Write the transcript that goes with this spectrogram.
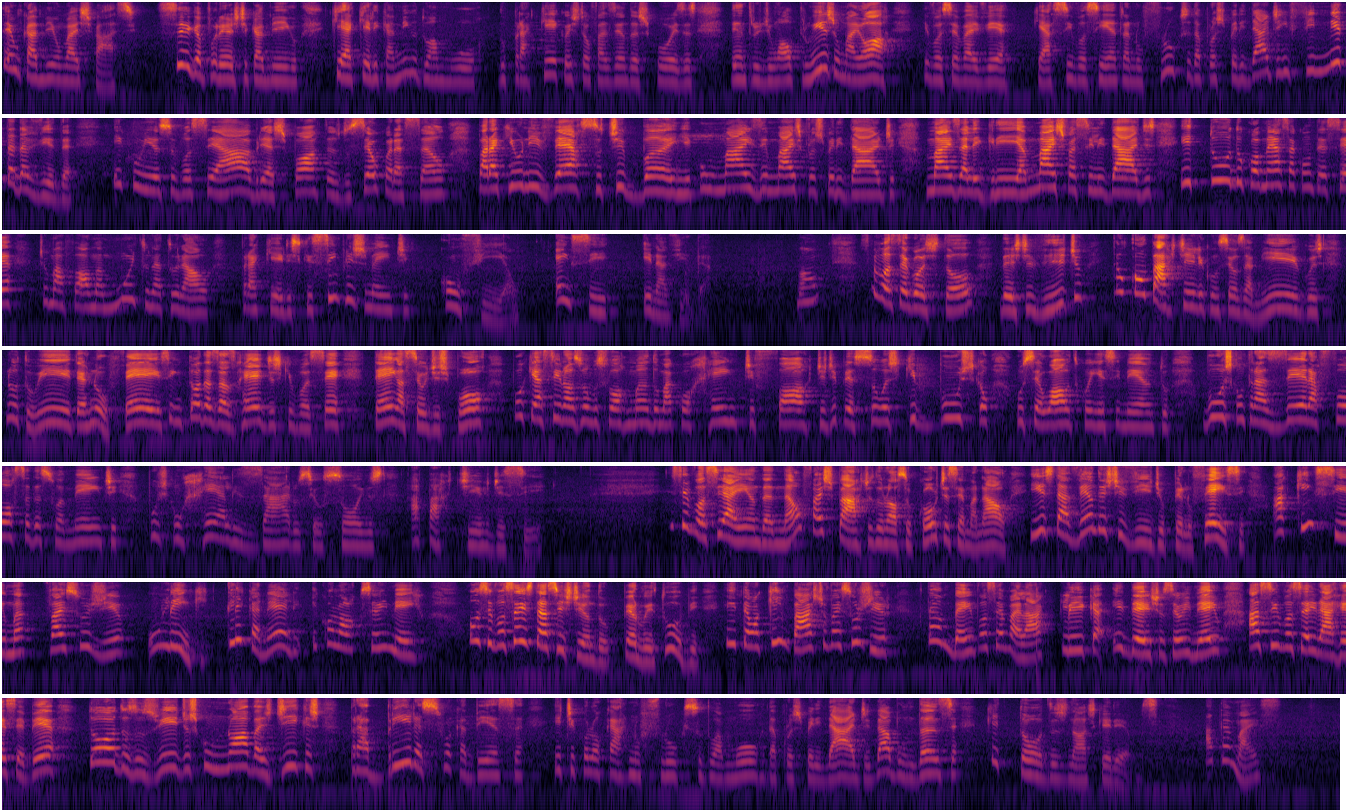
Tem um caminho mais fácil Siga por este caminho, que é aquele caminho do amor, do para que eu estou fazendo as coisas, dentro de um altruísmo maior, e você vai ver que assim você entra no fluxo da prosperidade infinita da vida. E com isso você abre as portas do seu coração para que o universo te banhe com mais e mais prosperidade, mais alegria, mais facilidades e tudo começa a acontecer de uma forma muito natural para aqueles que simplesmente confiam em si e na vida. Bom, se você gostou deste vídeo, então compartilhe com seus amigos, no Twitter, no Face, em todas as redes que você tem a seu dispor, porque assim nós vamos formando uma corrente forte de pessoas que buscam o seu autoconhecimento, buscam trazer a força da sua mente, buscam realizar os seus sonhos a partir de si. E se você ainda não faz parte do nosso coach semanal e está vendo este vídeo pelo Face, aqui em cima vai surgir um link. Clica nele e coloca o seu e-mail. Ou se você está assistindo pelo YouTube, então aqui embaixo vai surgir também você vai lá, clica e deixa o seu e-mail. Assim você irá receber todos os vídeos com novas dicas para abrir a sua cabeça e te colocar no fluxo do amor, da prosperidade, da abundância que todos nós queremos. Até mais!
